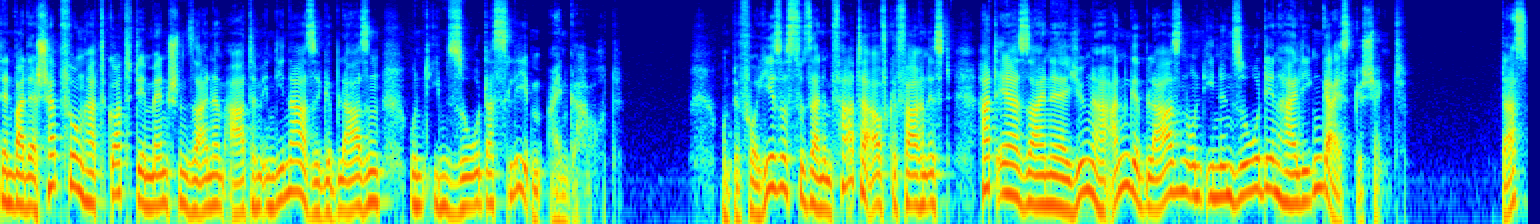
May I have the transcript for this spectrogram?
Denn bei der Schöpfung hat Gott dem Menschen seinem Atem in die Nase geblasen und ihm so das Leben eingehaucht. Und bevor Jesus zu seinem Vater aufgefahren ist, hat er seine Jünger angeblasen und ihnen so den Heiligen Geist geschenkt. Das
